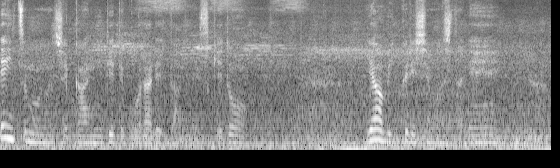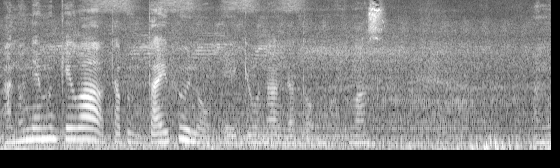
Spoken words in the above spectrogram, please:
でいつもの時間に出てこられたんですけどいやびっくりしましたね。あの眠気は多分台風の影響なんだと思います。あの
